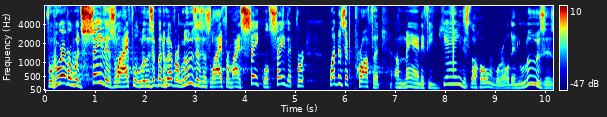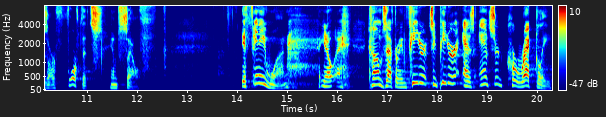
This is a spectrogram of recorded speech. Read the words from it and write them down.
For whoever would save his life will lose it, but whoever loses his life for my sake will save it. For what does it profit a man if he gains the whole world and loses or forfeits himself? If anyone, you know, comes after me, Peter, see, Peter has answered correctly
